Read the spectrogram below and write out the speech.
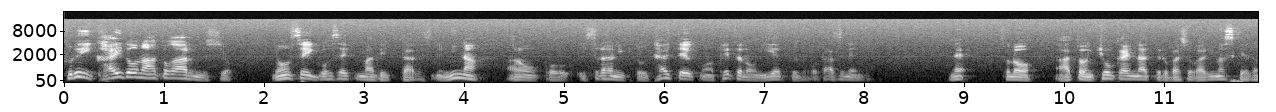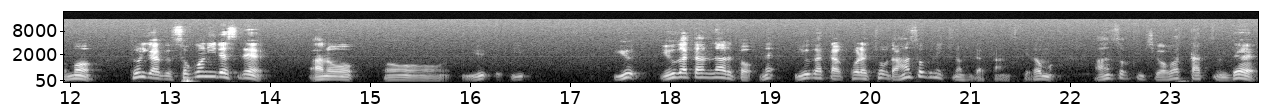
古い街道の跡があるんですよ。4世紀、5世紀まで行ったらですね、みんな、あの、こう、イスラエルに行くと、大抵このペテロの家っていうところを訪ねるんだ。ね。その後に教会になっている場所がありますけれども、とにかくそこにですね、あの、夕方になるとね、夕方、これちょうど安息日の日だったんですけども、安息日が終わったっていうんで、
